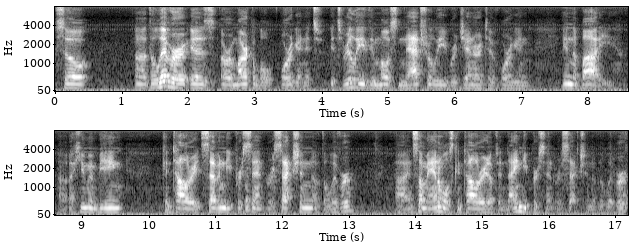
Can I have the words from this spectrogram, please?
So uh, the liver is a remarkable organ. It's, it's really the most naturally regenerative organ in the body. Uh, a human being can tolerate 70% resection of the liver, uh, and some animals can tolerate up to 90% resection of the liver,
